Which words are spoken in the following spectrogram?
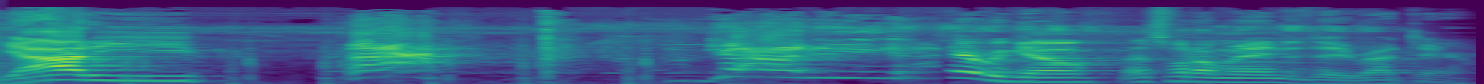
Yari! There we go. That's what I'm going to do right there.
